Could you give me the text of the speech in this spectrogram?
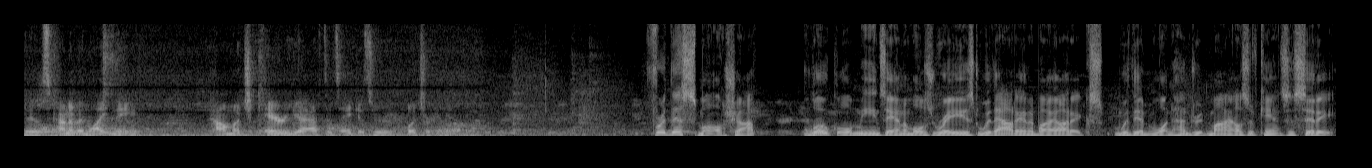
It's kind of enlightening how much care you have to take as you're butchering it. For this small shop, local means animals raised without antibiotics within 100 miles of Kansas City.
